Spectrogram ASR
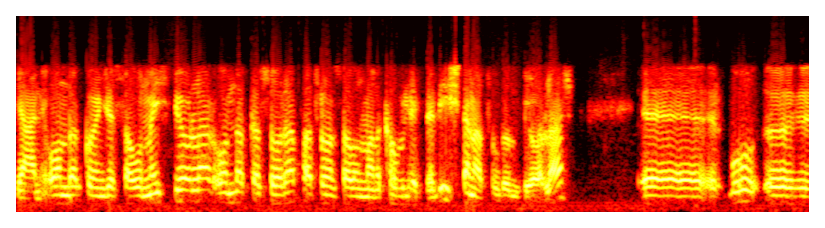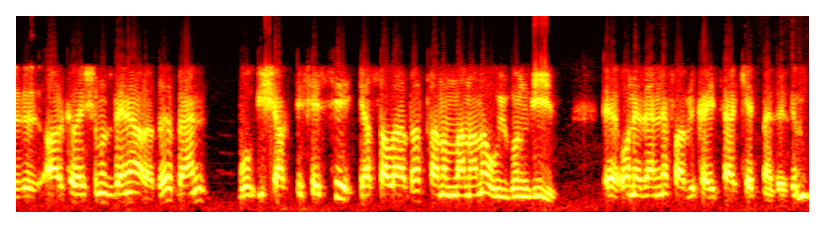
Yani 10 dakika önce savunma istiyorlar, 10 dakika sonra patron savunmanı kabul etmedi, işten atıldın diyorlar. E, bu e, arkadaşımız beni aradı. Ben bu iş aktifesi yasalarda tanımlanana uygun değil. E, o nedenle fabrikayı terk etme dedim.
